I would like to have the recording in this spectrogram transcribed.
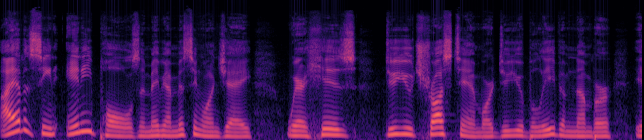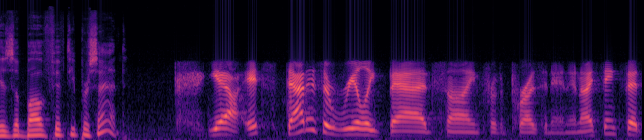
I haven't seen any polls, and maybe I'm missing one, Jay, where his do you trust him or do you believe him number is above 50%. Yeah, it's that is a really bad sign for the president, and I think that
